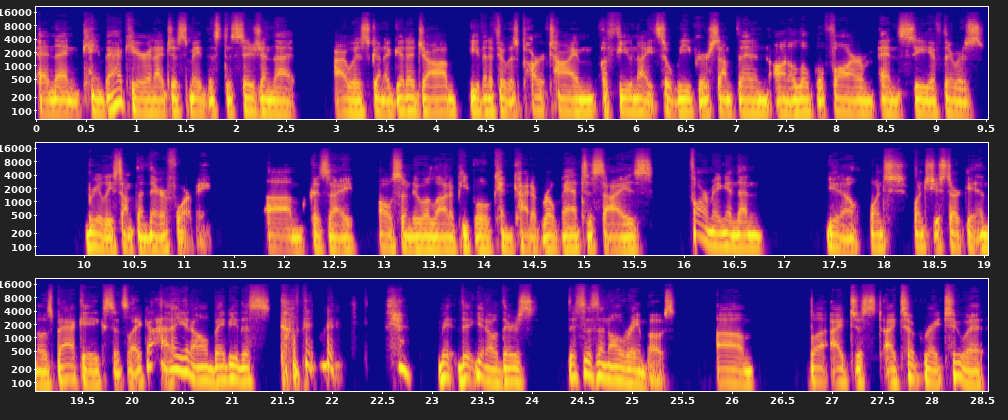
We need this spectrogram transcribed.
and then came back here and I just made this decision that I was going to get a job, even if it was part time, a few nights a week or something on a local farm and see if there was really something there for me. Um, cause I also knew a lot of people can kind of romanticize farming. And then, you know, once, once you start getting those backaches, it's like, ah, you know, maybe this, you know, there's, this isn't all rainbows. Um, but I just, I took right to it.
